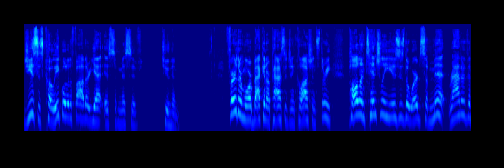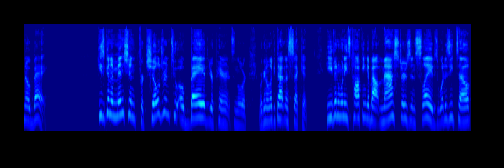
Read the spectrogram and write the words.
Jesus is co equal to the Father, yet is submissive to him. Furthermore, back in our passage in Colossians 3, Paul intentionally uses the word submit rather than obey. He's going to mention for children to obey your parents in the Lord. We're going to look at that in a second. Even when he's talking about masters and slaves, what does he tell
